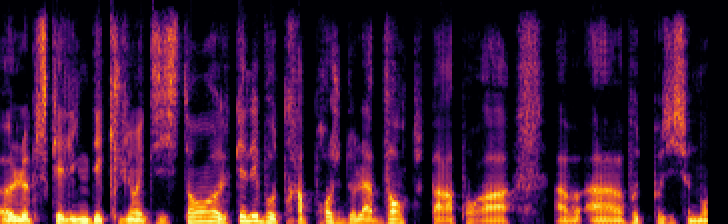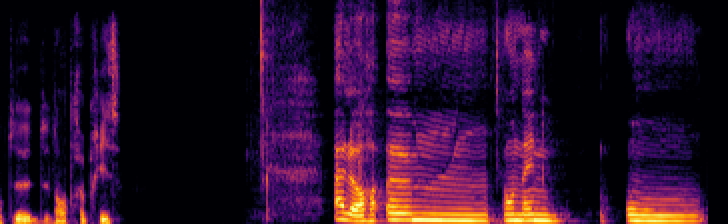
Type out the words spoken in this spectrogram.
euh, l'upscaling des clients existants? Quelle est votre approche de la vente par rapport à, à à votre positionnement d'entreprise? Alors, euh, on, a une, on,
